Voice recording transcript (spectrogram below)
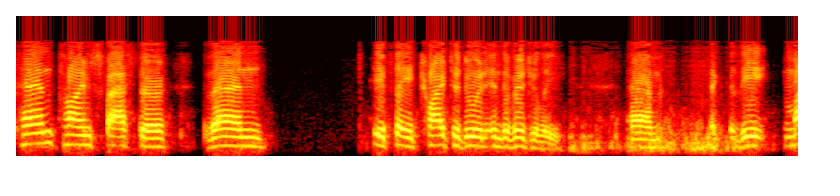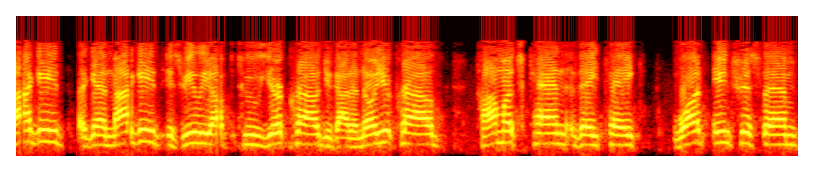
10 times faster than if they try to do it individually. The Magid, again, Magid is really up to your crowd. You got to know your crowd. How much can they take? What interests them?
